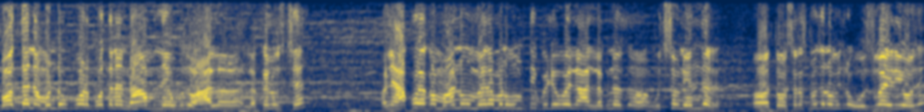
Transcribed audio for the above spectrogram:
બધાના મંડપ ઉપર પોતાના નામ ને એવું બધું હાલ લખેલું જ છે. અને આખો એક માનવું મેરામણ ઉમટી પડ્યું હોય આ લગ્ન ઉત્સવની અંદર તો સરસ મજાનો મિત્રો ઉજવાઈ રહ્યો છે.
